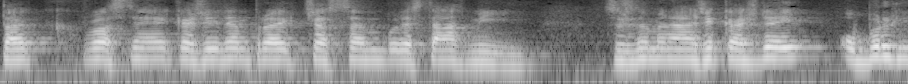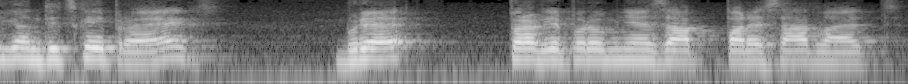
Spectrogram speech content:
tak vlastně každý ten projekt časem bude stát méně. Což znamená, že každý obr gigantický projekt bude pravděpodobně za 50 let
